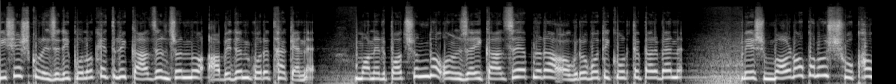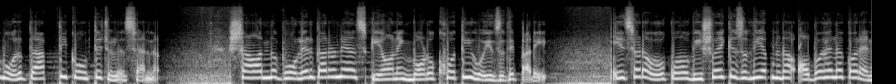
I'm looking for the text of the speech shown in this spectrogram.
বিশেষ করে যদি কোনো ক্ষেত্রে কাজের জন্য আবেদন করে থাকেন, মনের পছন্দ অনুযায়ী কাজে আপনারা অগ্রগতি করতে পারবেন। বেশ বড় কোনো সুখবর প্রাপ্তি করতে চলেছেন। সামান্য ভুলের কারণে আজকে অনেক বড় ক্ষতি হয়ে যেতে পারে। এছাড়াও কোনো বিষয়কে যদি আপনারা অবহেলা করেন,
